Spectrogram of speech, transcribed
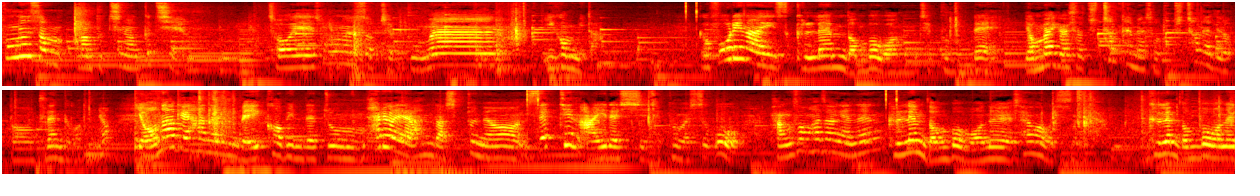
속눈썹만 붙이면 끝이에요. 저의 속눈썹 제품은 이겁니다. 이거 49eyes 글램 넘버 1 제품인데 연말결사 추천템에서도 추천해드렸던 브랜드거든요. 연하게 하는 메이크업인데 좀 화려해야 한다 싶으면 세틴 아이래쉬 제품을 쓰고 방송 화장에는 글램 넘버 1을 사용하고 있습니다. 글램 넘버 1을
